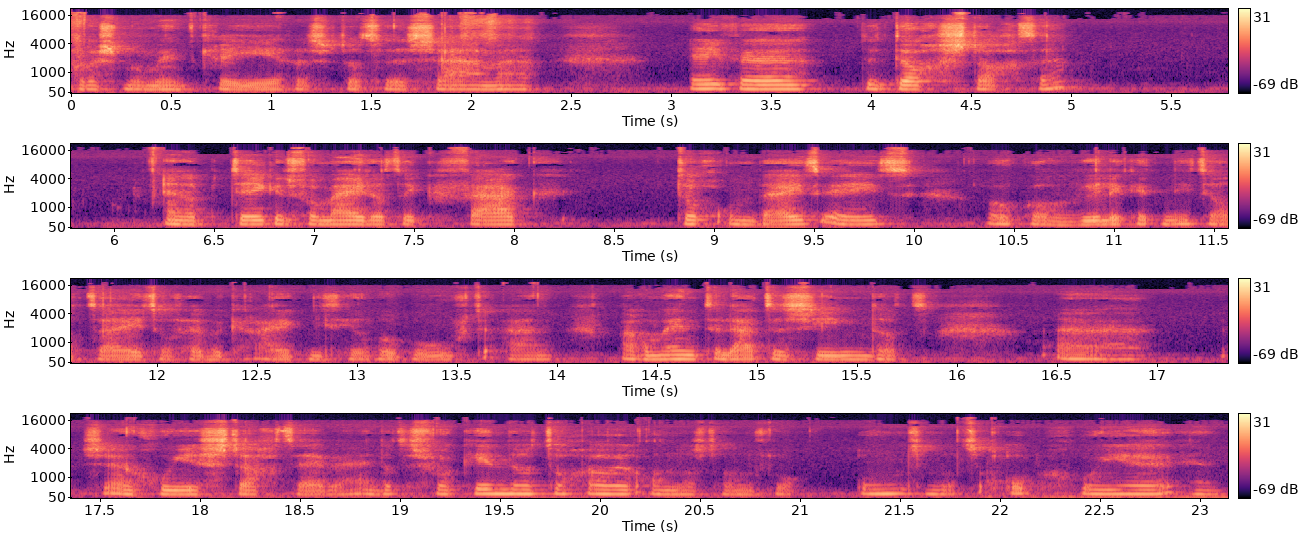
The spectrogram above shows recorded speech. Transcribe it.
rustmoment creëren, zodat we samen even de dag starten. En dat betekent voor mij dat ik vaak toch ontbijt eet ook al wil ik het niet altijd of heb ik er eigenlijk niet heel veel behoefte aan. Maar om hen te laten zien dat uh, ze een goede start hebben. En dat is voor kinderen toch wel weer anders dan voor ons, omdat ze opgroeien. En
